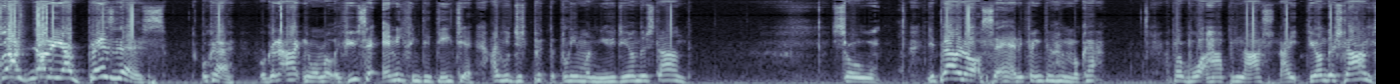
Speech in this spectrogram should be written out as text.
That's none of your business. Okay, we're gonna act normal. If you say anything to DJ, I will just put the blame on you. Do you understand? So, you better not say anything to him, okay? About what happened last night. Do you understand?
